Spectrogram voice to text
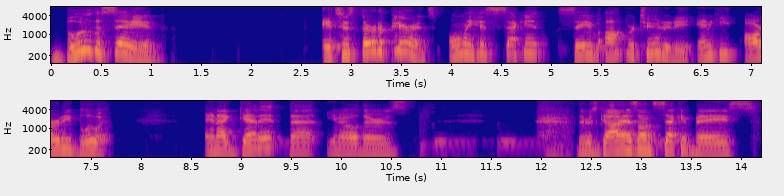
blew the save. It's his third appearance, only his second save opportunity, and he already blew it. And I get it that, you know, there's there's guys on second base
